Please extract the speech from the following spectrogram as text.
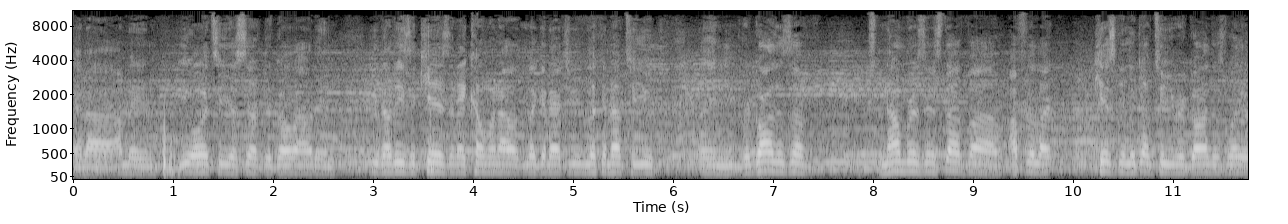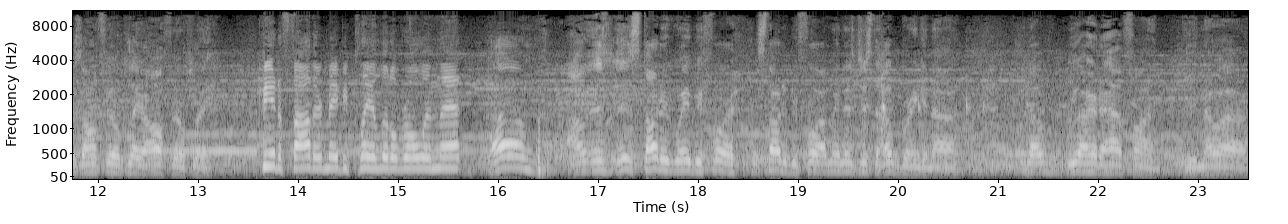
And uh, I mean, you owe it to yourself to go out and, you know, these are kids and they coming out looking at you, looking up to you, and regardless of numbers and stuff, uh, I feel like kids can look up to you regardless whether it's on field play or off field play. Being a father maybe play a little role in that. Um, it, it started way before. It started before. I mean, it's just the upbringing. Uh, you know, you out here to have fun. You know, uh,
